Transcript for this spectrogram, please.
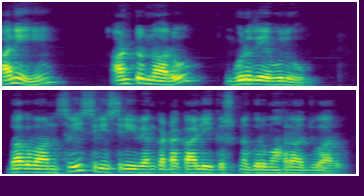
అని అంటున్నారు గురుదేవులు. భగవాన్ శ్రీ శ్రీ శ్రీ వెంకట కాళీకృష్ణ గురు మహారాజ్ వారు.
